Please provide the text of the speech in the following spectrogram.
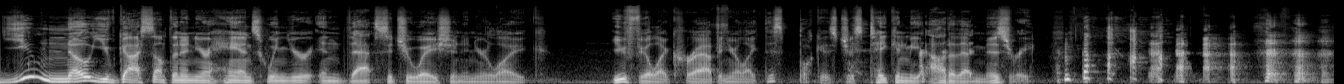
you know, you've got something in your hands when you're in that situation and you're like, you feel like crap and you're like, this book is just taking me out of that misery. yeah.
